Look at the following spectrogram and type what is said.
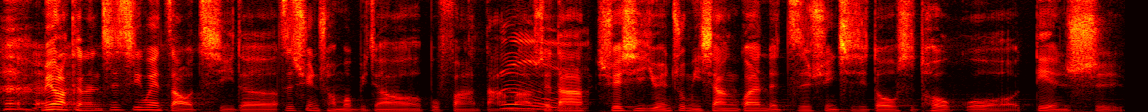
没有，可能就是因为早期的资讯传播比较不发达嘛，嗯、所以大家学习原住民相关的资讯，其实都是透过电视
